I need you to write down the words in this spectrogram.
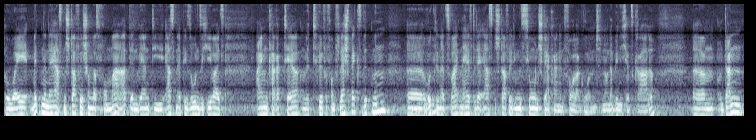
Away mitten in der ersten Staffel schon das Format, denn während die ersten Episoden sich jeweils einem Charakter mit Hilfe von Flashbacks widmen, äh, rückt in der zweiten Hälfte der ersten Staffel die Mission stärker in den Vordergrund. Und da bin ich jetzt gerade. Ähm, und dann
